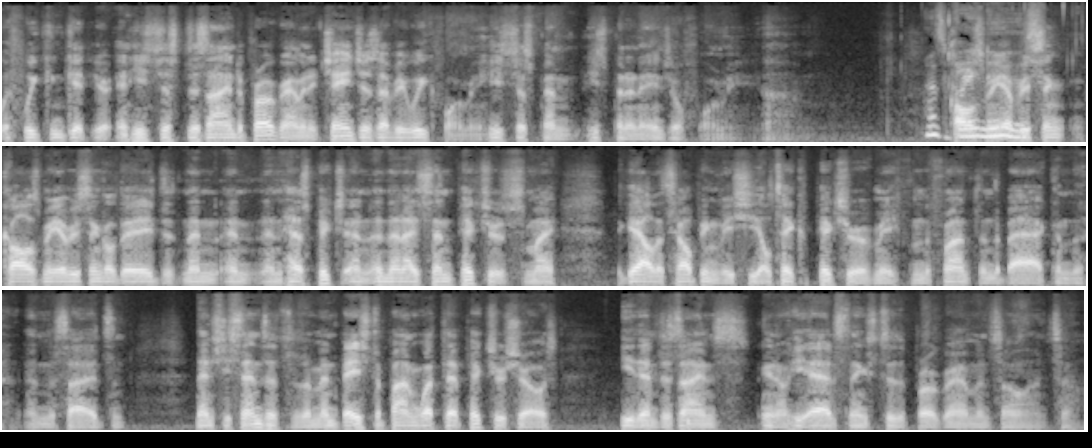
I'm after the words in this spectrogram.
if we can get your," and he's just designed a program, and it changes every week for me. He's just been, he's been an angel for me. Uh, That's calls me news. every sing- calls me every single day, and then and, and has picture, and, and then I send pictures. to My the gal that's helping me, she'll take a picture of me from the front and the back and the and the sides, and then she sends it to them. And based upon what that picture shows, he then designs. You know, he adds things to the program and so on. So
